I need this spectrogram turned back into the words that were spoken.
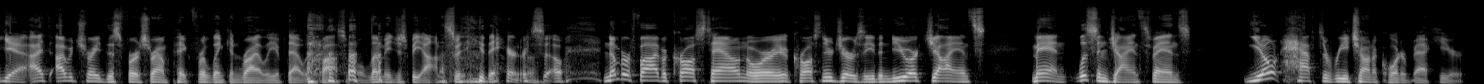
Yeah, I, I would trade this first round pick for Lincoln Riley if that was possible. Let me just be honest with you there. Yeah. So, number five across town or across New Jersey, the New York Giants. Man, listen, Giants fans, you don't have to reach on a quarterback here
